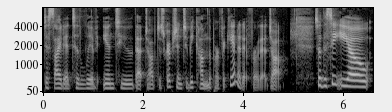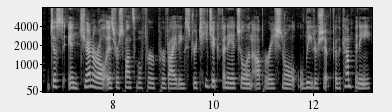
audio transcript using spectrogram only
decided to live into that job description to become the perfect candidate for that job. So, the CEO, just in general, is responsible for providing strategic, financial, and operational leadership for the company.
